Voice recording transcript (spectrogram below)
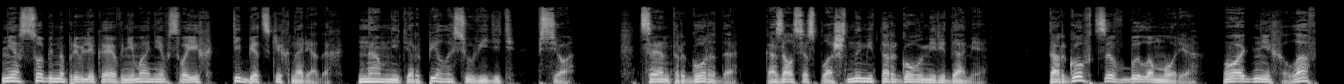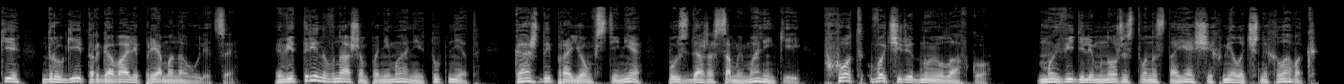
не особенно привлекая внимание в своих тибетских нарядах. Нам не терпелось увидеть все. Центр города казался сплошными торговыми рядами. Торговцев было море. У одних лавки, другие торговали прямо на улице. Витрин в нашем понимании тут нет. Каждый проем в стене, пусть даже самый маленький, вход в очередную лавку. Мы видели множество настоящих мелочных лавок,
